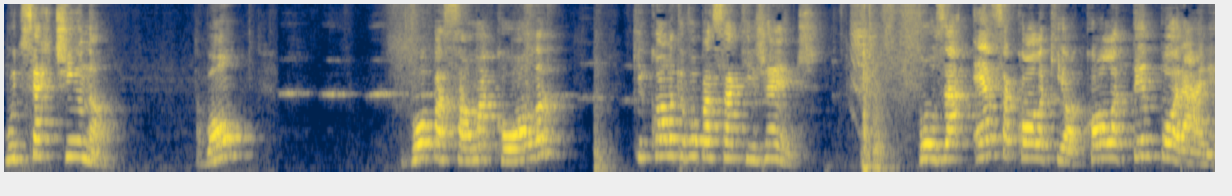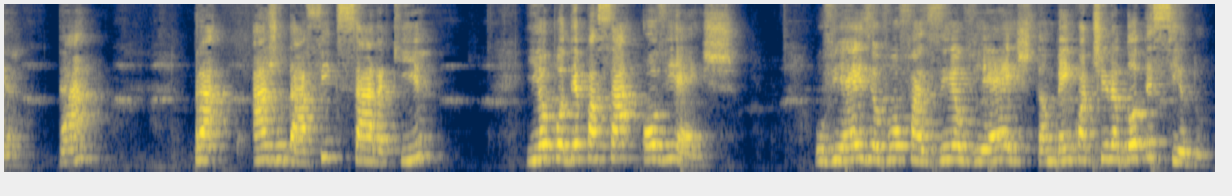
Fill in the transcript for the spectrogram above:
Muito certinho, não. Tá bom? Vou passar uma cola. Que cola que eu vou passar aqui, gente? Vou usar essa cola aqui, ó, cola temporária, tá? Pra ajudar a fixar aqui e eu poder passar o viés. O viés eu vou fazer o viés também com a tira do tecido.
